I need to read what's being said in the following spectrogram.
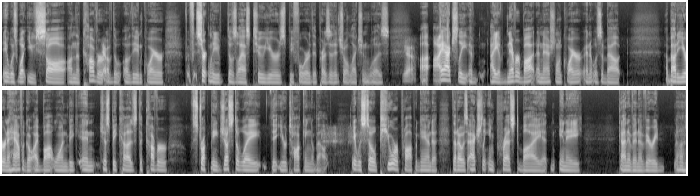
It was what you saw on the cover yep. of the of the Enquirer. Certainly, those last two years before the presidential election was. Yeah. Uh, I actually have I have never bought a National Enquirer, and it was about about a year and a half ago. I bought one, be- and just because the cover struck me just the way that you're talking about. It was so pure propaganda that I was actually impressed by it in a kind of in a very uh,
